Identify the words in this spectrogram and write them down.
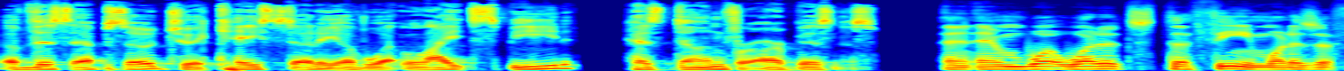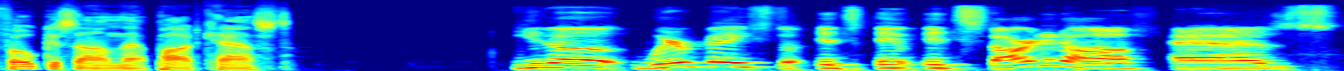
of this episode to a case study of what Lightspeed has done for our business. And and what what it's the theme? What does it focus on that podcast? You know, we're based. It's it, it started off as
